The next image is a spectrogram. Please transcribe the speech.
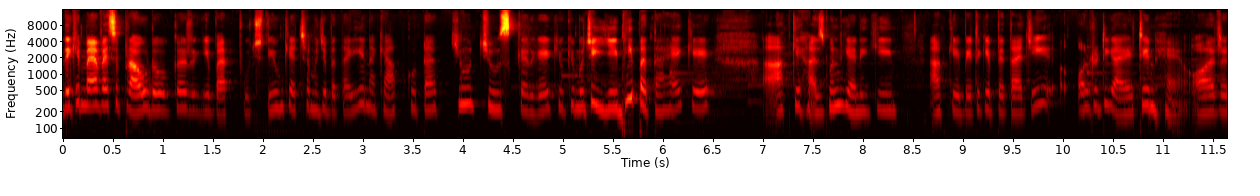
देखिए मैं वैसे प्राउड होकर ये बात पूछती हूँ कि अच्छा मुझे बताइए ना कि आप कोटा क्यों चूज़ कर गए? क्योंकि मुझे ये भी पता है कि आपके हस्बैंड यानी कि आपके बेटे के पिताजी ऑलरेडी आई हैं और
